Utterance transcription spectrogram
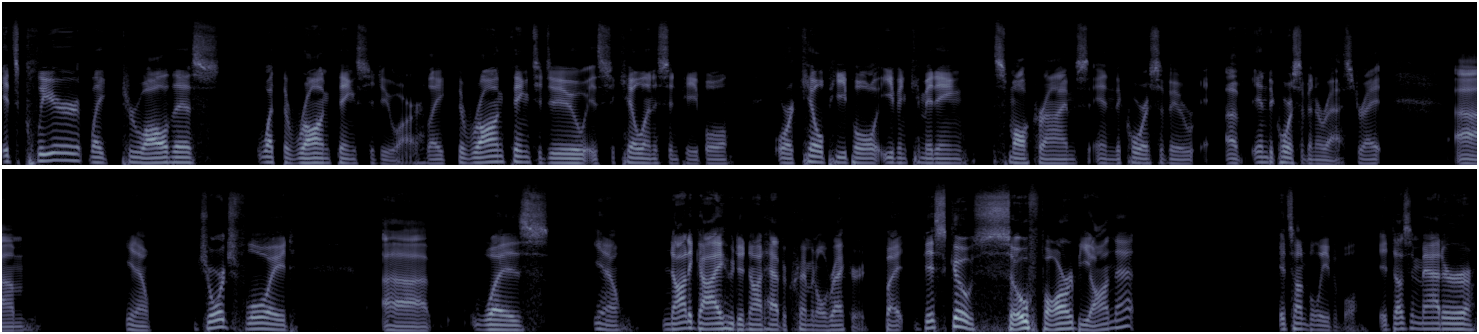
It's clear, like through all this, what the wrong things to do are. Like the wrong thing to do is to kill innocent people or kill people even committing small crimes in the course of a of in the course of an arrest, right? Um you know, George Floyd uh was, you know, not a guy who did not have a criminal record, but this goes so far beyond that. It's unbelievable. It doesn't matter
